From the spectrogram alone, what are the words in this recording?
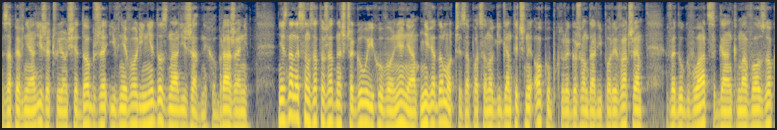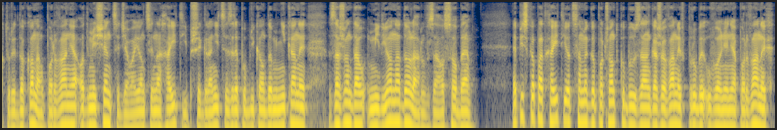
Zapewniali, że czują się dobrze i w niewoli nie doznali żadnych obrażeń. Nieznane są za to żadne szczegóły ich uwolnienia. Nie wiadomo, czy zapłacono gigantyczny okup, którego żądali porywacze. Według władz gang Mawozo, który dokonał porwania, od miesięcy działający na Haiti przy granicy z Republiką Dominikany, zażądał miliona dolarów za osobę. Episkopat Haiti od samego początku był zaangażowany w próby uwolnienia porwanych.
